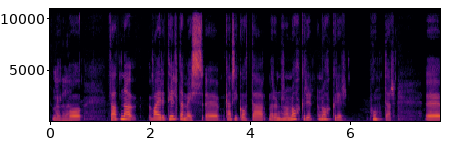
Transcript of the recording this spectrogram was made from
Nákvæmlega. Og þarna væri til dæmis uh, kannski gott að svona nokkrir, nokkrir punktar. Uh,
